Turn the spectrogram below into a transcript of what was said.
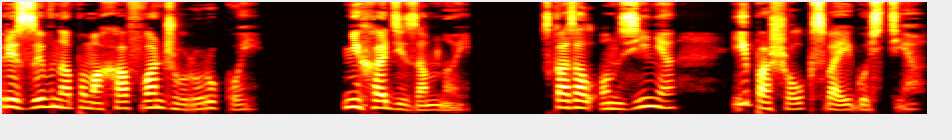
призывно помахав Ванжуру рукой. «Не ходи за мной», — сказал он Зине и пошел к своей гостье.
